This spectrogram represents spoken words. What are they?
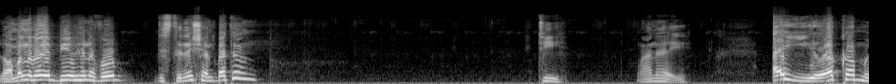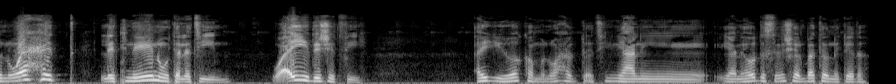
لو عملنا رايت بيو هنا VoIP destination pattern T معناها إيه؟ أي رقم من واحد لاتنين وتلاتين وأي digit فيه. أي رقم من واحد وتلاتين يعني يعني هو destination pattern كده.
